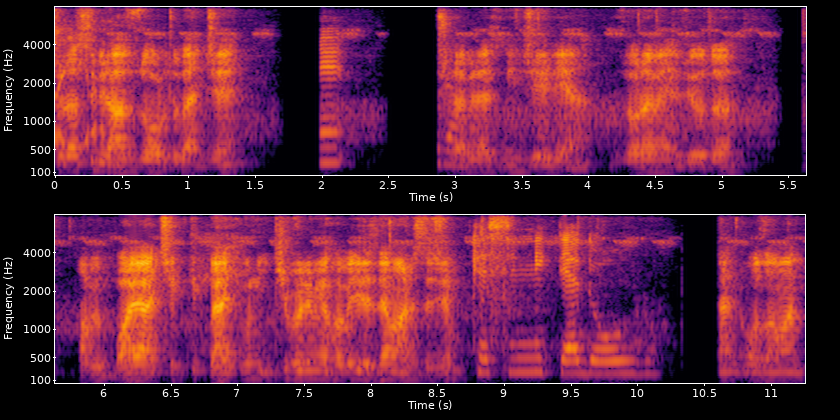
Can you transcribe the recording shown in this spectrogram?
Şurası biraz zordu bence. Ne? Şura biraz inceydi ya. Zora benziyordu. Abi bayağı çektik. Belki bunu iki bölüm yapabiliriz değil mi Arnisa'cığım? Kesinlikle doğru. Sen o zaman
